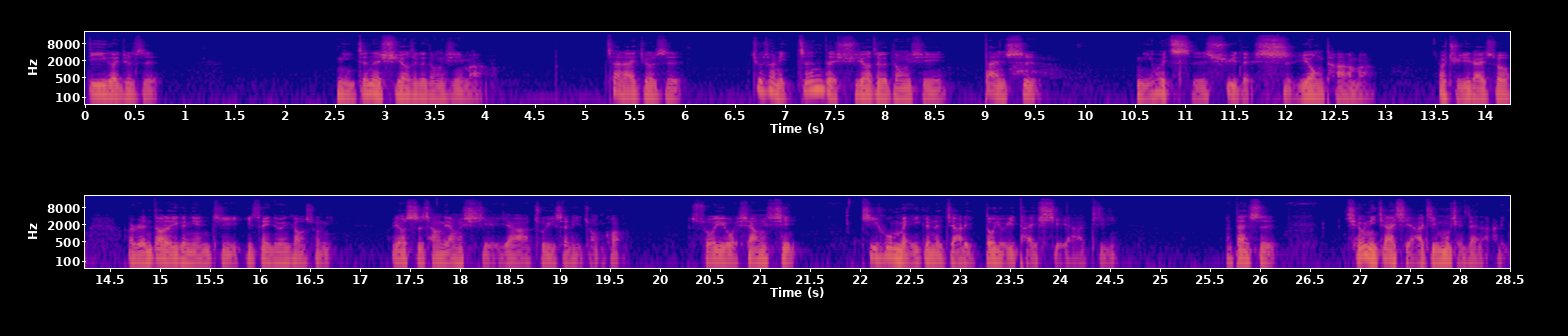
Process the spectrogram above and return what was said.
第一个就是，你真的需要这个东西吗？再来就是，就算你真的需要这个东西，但是你会持续的使用它吗？要，举例来说，人到了一个年纪，医生一定会告诉你，要时常量血压，注意身体状况。所以我相信，几乎每一个人的家里都有一台血压机。但是，请问你家的血压机目前在哪里？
